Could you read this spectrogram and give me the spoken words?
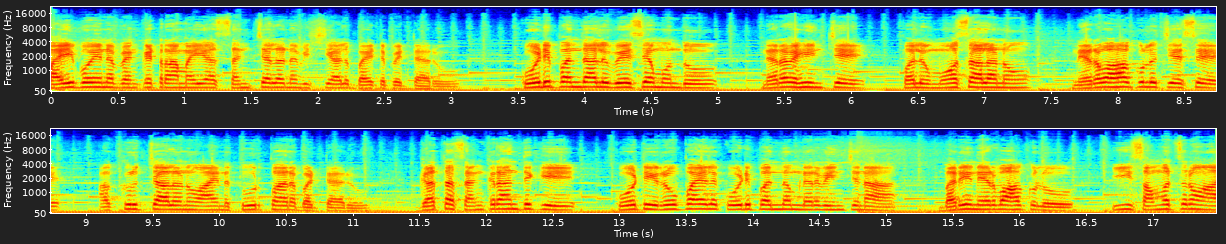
పైబోయిన వెంకటరామయ్య సంచలన విషయాలు బయటపెట్టారు. కోడి పందాలు వేసే ముందు నిర్వహించే పలు మోసాలను నిర్వాహకులు చేసే అకృత్యాలను ఆయన తూర్పారబట్టారు. గత సంక్రాంతికి కోటి రూపాయల కోడి పందెం నిర్వహించిన బరి నిర్వాహకులు ఈ సంవత్సరం ఆ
